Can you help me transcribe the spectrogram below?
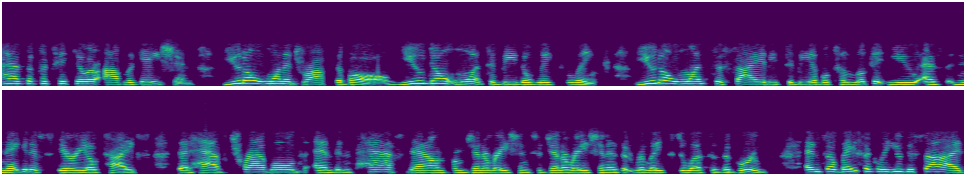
as a particular obligation. You don't want to drop the ball. You don't want to be the weak link. You don't want society to be able to look at you as negative stereotypes that have traveled and been passed down from generation to generation as it relates to us as a group. And so basically, you decide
